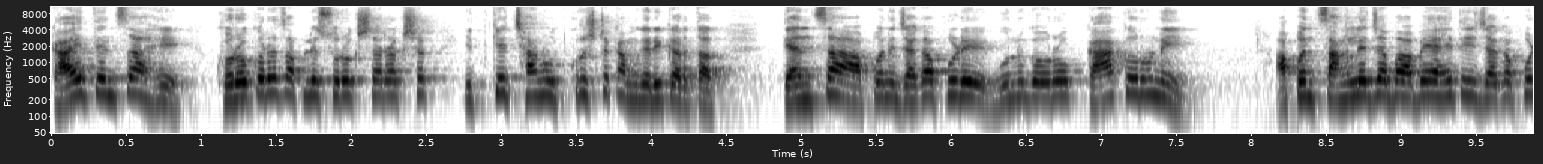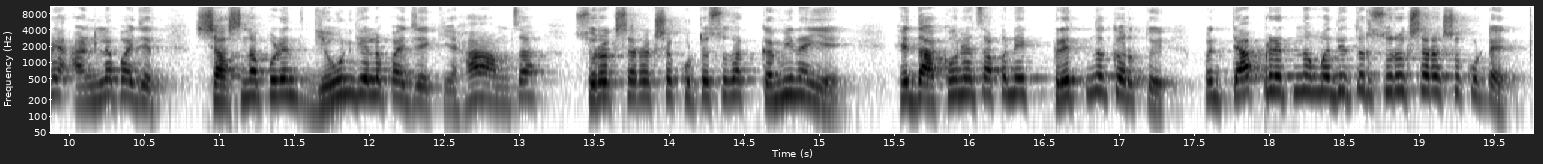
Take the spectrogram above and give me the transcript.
काय त्यांचं आहे? खरोखरच आपले सुरक्षा रक्षक इतके छान उत्कृष्ट कामगिरी करतात. त्यांचा आपण जगापुढे गुणगौरव का करू नये? आपण चांगल्या ज्या बाबी आहेत हे जगापुढे आणलं पाहिजेत. शासनापुढे घेऊन गेलं पाहिजे की हा आमचा सुरक्षा रक्षक कुठेसुद्धा कमी नाही आहे हे दाखवण्याचा आपण एक प्रयत्न करतोय. पण त्या प्रयत्नामध्ये तर सुरक्षा रक्षक कुठे आहेत?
